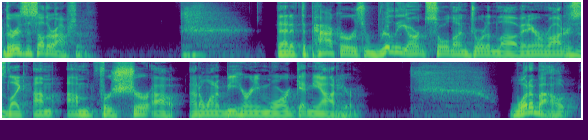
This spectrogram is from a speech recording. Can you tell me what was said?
There is this other option. That if the Packers really aren't sold on Jordan Love and Aaron Rodgers is like, I'm I'm for sure out. I don't want to be here anymore. Get me out here. What about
